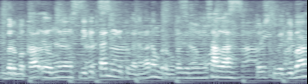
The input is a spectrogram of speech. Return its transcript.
berbekal ilmu yang sedikit tadi gitu kadang-kadang berbekal ilmu yang salah terus tiba-tiba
